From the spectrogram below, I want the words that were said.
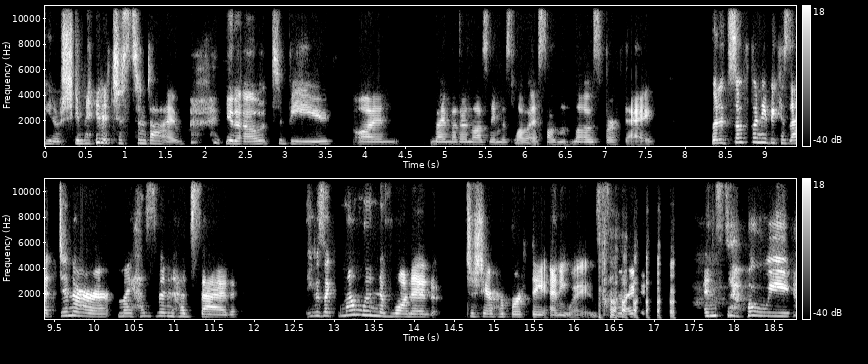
you know, she made it just in time, you know, to be on my mother in law's name is Lois on Lo's birthday. But it's so funny because at dinner, my husband had said, he was like, Mom wouldn't have wanted to share her birthday anyways. Right. and so we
